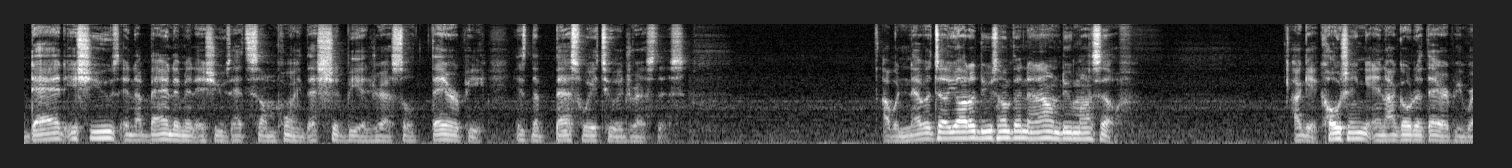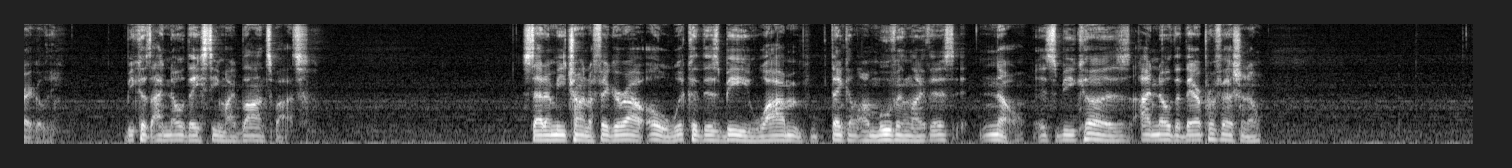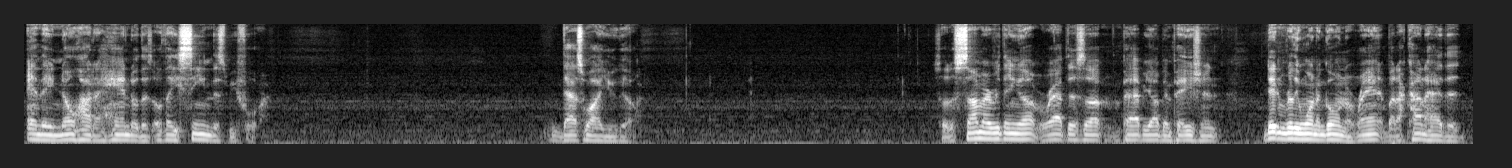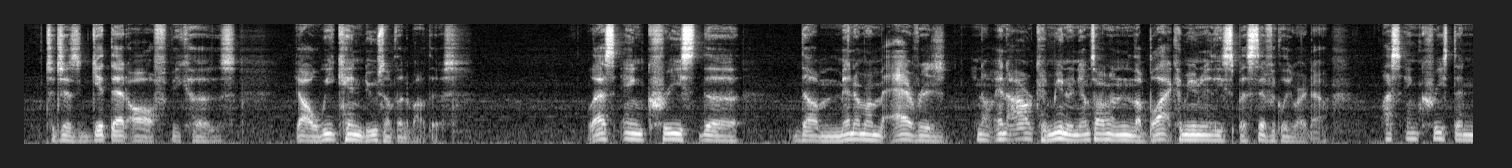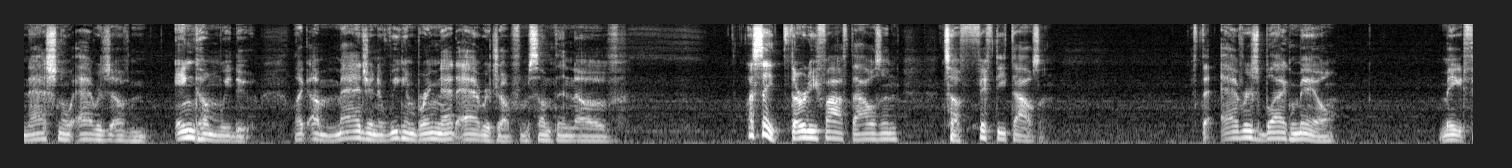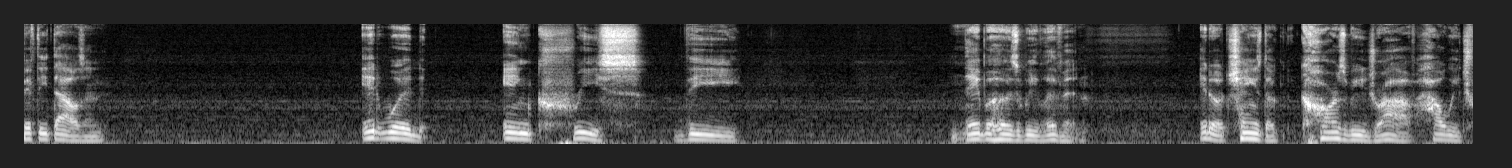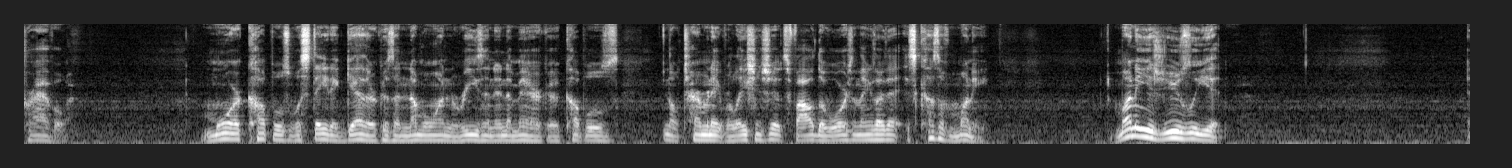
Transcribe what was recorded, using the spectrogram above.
dad issues and abandonment issues at some point that should be addressed. So therapy is the best way to address this. I would never tell y'all to do something that I don't do myself. I get coaching and I go to therapy regularly because I know they see my blind spots. Instead of me trying to figure out, oh, what could this be? Why I'm thinking I'm moving like this? No, it's because I know that they're professional and they know how to handle this or they've seen this before. That's why you go. So to sum everything up, wrap this up, Pappy, I've been patient. Didn't really want to go on a rant, but I kind of had to to just get that off because y'all, we can do something about this. Let's increase the the minimum average, you know, in our community. I'm talking in the black community specifically right now let's increase the national average of income we do. Like imagine if we can bring that average up from something of let's say 35,000 to 50,000. If the average black male made 50,000, it would increase the neighborhoods we live in it'll change the cars we drive, how we travel. More couples will stay together because the number one reason in America couples, you know, terminate relationships, file divorce, and things like that is because of money. Money is usually it.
